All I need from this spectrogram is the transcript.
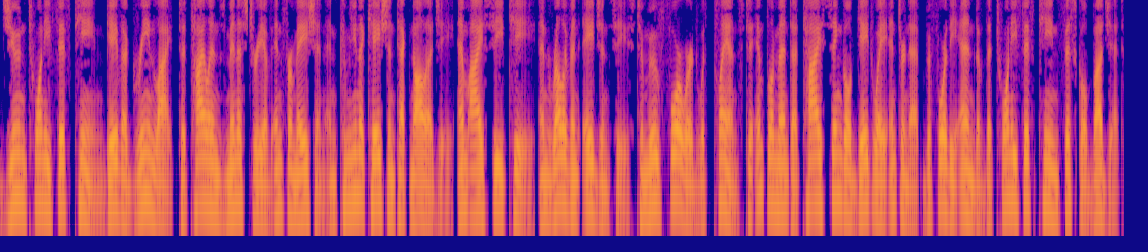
June 2015 gave a green light to Thailand's Ministry of Information and Communication Technology and relevant agencies to move forward with plans to implement a Thai single gateway Internet before the end of the 2015 fiscal budget.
